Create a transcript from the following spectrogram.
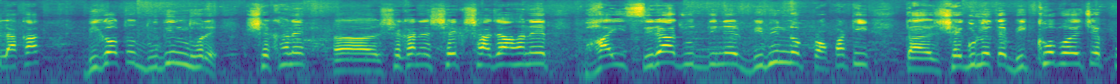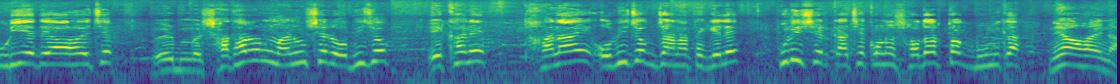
এলাকা। বিগত দুদিন ধরে সেখানে সেখানে শেখ শাহজাহানের ভাই সিরাজ উদ্দিনের বিভিন্ন প্রপার্টি সেগুলোতে বিক্ষোভ হয়েছে, পুড়িয়ে দেওয়া হয়েছে। সাধারণ মানুষের অভিযোগ, এখানে থানায় অভিযোগ জানাতে গেলে পুলিশের কাছে কোনো সদর্থক ভূমিকা নেওয়া হয় না।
